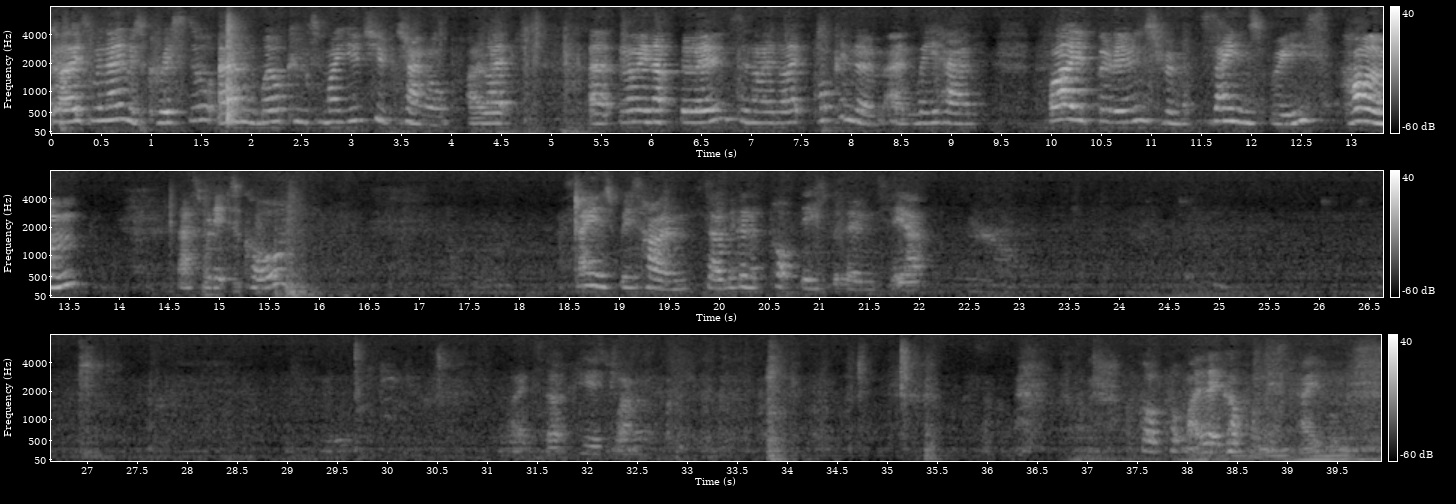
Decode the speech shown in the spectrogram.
Guys, my name is Crystal and welcome to my YouTube channel. I like uh, blowing up balloons and I like popping them and we have five balloons from Sainsbury's Home, that's what it's called. Sainsbury's Home, so we're going to pop these balloons here. here's one. I've got to put my leg up on this table.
